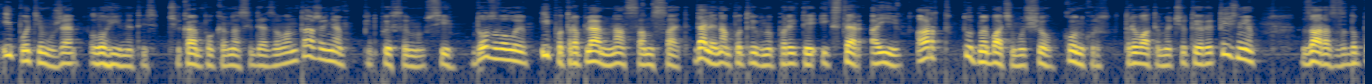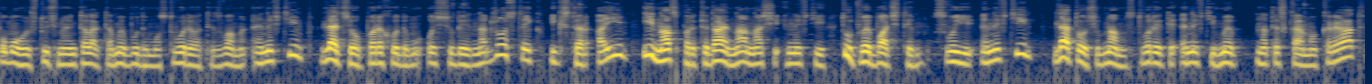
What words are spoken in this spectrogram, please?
і потім вже логінитесь. Чекаємо, поки в нас йде завантаження, підписуємо всі дозволи і потрапляємо на сам сайт. Далі нам потрібно перейти Xter AI Art. Тут ми бачимо, що конкурс триватиме 4 тижні. Зараз за допомогою штучного інтелекту ми будемо створювати з вами NFT. Для цього переходимо ось сюди на джойстик, Xter AI і нас перекидає на наші NFT. Тут ви бачите свої NFT. Для того, щоб нам створити NFT, ми натискаємо Create,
